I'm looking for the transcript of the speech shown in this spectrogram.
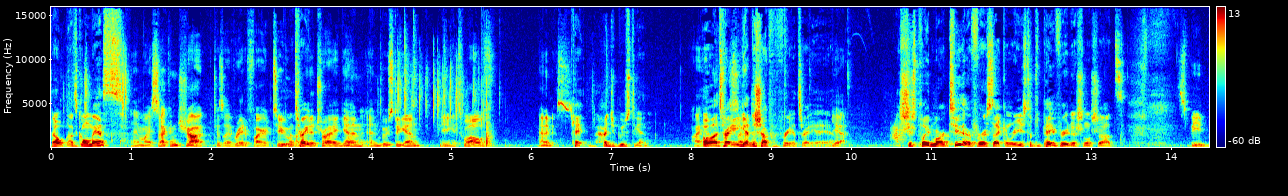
Nope, that's gonna miss. And my second shot, because I have rate of fire 2, That's I'm right. to try again and boost again. Needing a 12. And I miss. Okay, how'd you boost again? I Oh, that's right, you get the shot for free. That's right, yeah, yeah. Yeah. Ash just played Mark II there for a second, where you used to have to pay for additional shots. Speed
